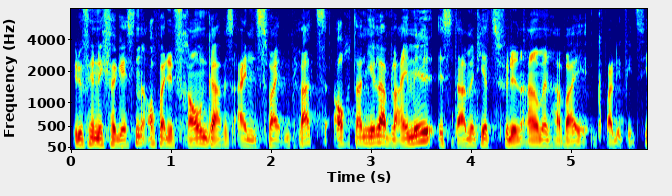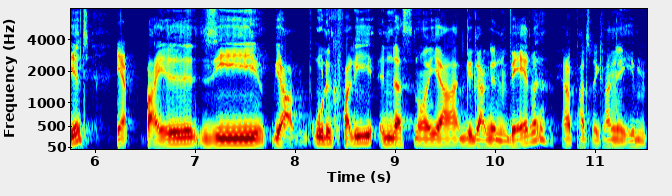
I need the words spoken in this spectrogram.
wir dürfen ja nicht vergessen, auch bei den Frauen gab es einen zweiten Platz. Auch Daniela Bleimel ist damit jetzt für den Ironman Hawaii qualifiziert, ja. weil sie ja ohne Quali in das neue Jahr gegangen wäre. Ja, Patrick Lange eben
